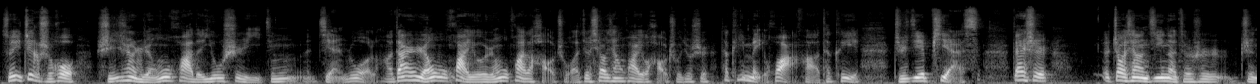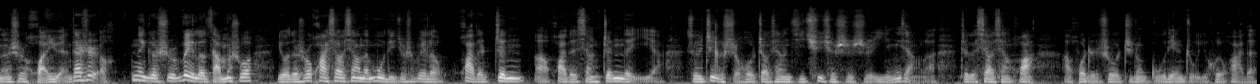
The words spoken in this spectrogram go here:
所以这个时候实际上人物画的优势已经减弱了啊。当然人物画有人物画的好处啊，就肖像画有好处就是它可以美化哈，它可以直接 PS，但是。照相机呢，就是只能是还原，但是那个是为了咱们说，有的时候画肖像的目的就是为了画的真啊，画的像真的一样，所以这个时候照相机确确实实影响了这个肖像画啊，或者说这种古典主义绘画的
